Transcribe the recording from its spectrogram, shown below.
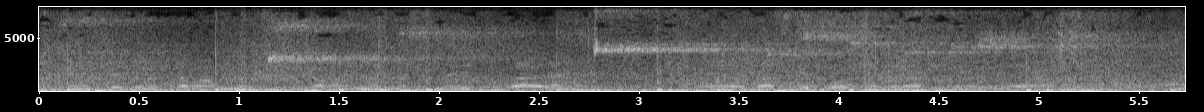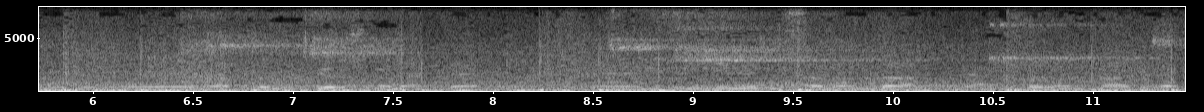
geçen sezon tamamlanmasına itibaren e, Basketbol Federasyonu'yla e, yaptığımız görüşmelerde e, bizim yeni bir salonda yani salonun tadilat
